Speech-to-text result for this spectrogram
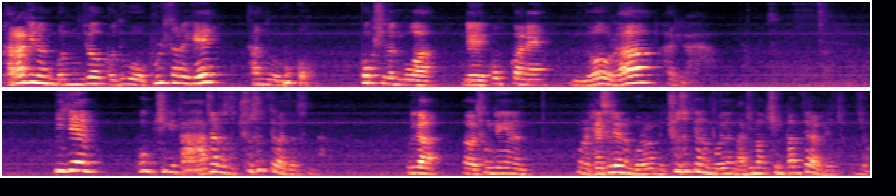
가라지는 먼저 거두어 불사르게 단으로 묶고 곡식은 모아 내 곡간에 넣어라 하리라. 이제 곡식이 다 자라서 추수 때가 되었습니다. 우리가 어, 성경에는 오늘 해설에는 뭐라고 하면 추수 때는 뭐예요? 마지막 심판 때라 그랬죠. 그죠?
